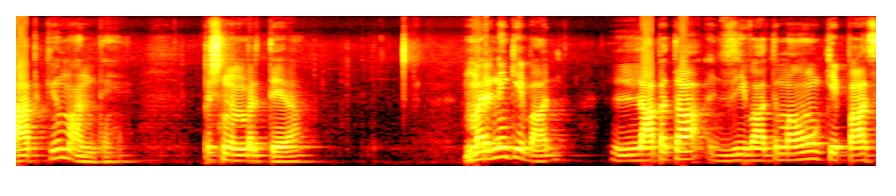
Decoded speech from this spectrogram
आप क्यों मानते हैं? प्रश्न नंबर तेरह। मरने के बाद लापता जीवात्माओं के पास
